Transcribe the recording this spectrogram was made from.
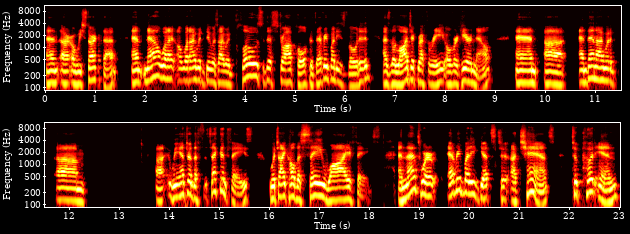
and or we start that. And now what I what I would do is I would close this straw poll because everybody's voted as the logic referee over here now. And uh, and then I would um, uh, we enter the second phase, which I call the say why phase. And that's where everybody gets to a chance to put in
